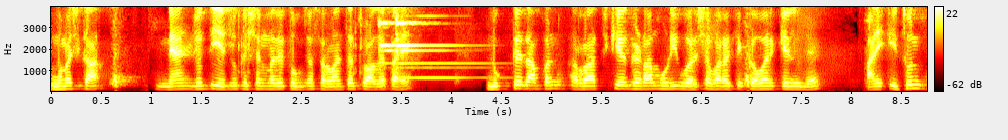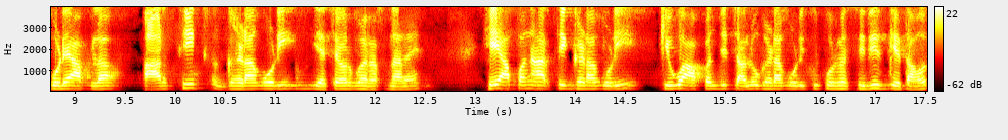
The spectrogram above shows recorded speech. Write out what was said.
नमस्कार. ज्ञानज्योती एज्युकेशनमध्ये तुमचं सर्वांचं स्वागत आहे. नुकतेच आपण राजकीय घडामोडी वर्षभराची कव्हर केलेले आहे. आणि इथून पुढे आपला आर्थिक घडामोडी याच्यावर भर असणार आहे. हे आपण आर्थिक घडामोडी किंवा आपण जे चालू घडामोडीची पूर्ण सिरीज घेत आहोत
